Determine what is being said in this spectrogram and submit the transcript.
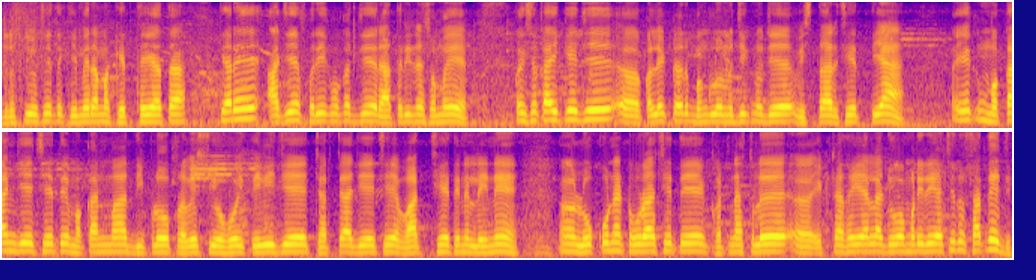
દ્રશ્યો છે તે કેમેરામાં કેદ થયા હતા. ત્યારે આજે ફરી એક વખત જે રાત્રિના સમયે કહી શકાય કે જે કલેક્ટર બંગલો નજીકનો જે વિસ્તાર છે ત્યાં એક મકાન જે છે તે મકાનમાં દીપડો પ્રવેશ્યો હોય તેવી જે ચર્ચા જે છે, વાત છે તેને લઈને લોકોના ટોળા છે તે ઘટના સ્થળે એકઠા થયેલા જોવા મળી રહ્યા છે. તો સાથે જ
